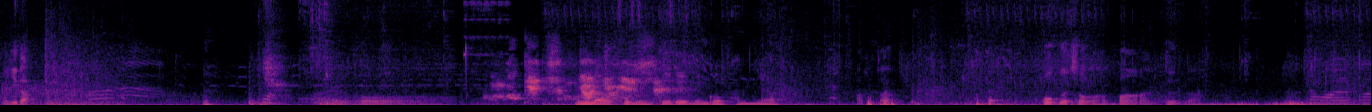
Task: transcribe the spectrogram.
아니다 몰라 고민 때리는 거 봤냐? 맞다. 호그 저거 한 방안 든다. 좀 얼굴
